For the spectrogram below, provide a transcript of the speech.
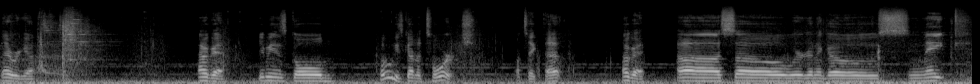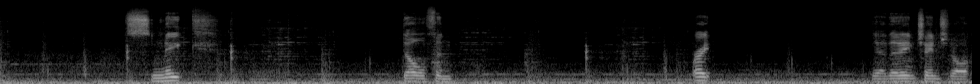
There we go. Okay. Give me his gold. Oh, he's got a torch. I'll take that. Okay. Uh, so we're gonna go snake. Snake. Dolphin. Right. Yeah, that ain't changed at all.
